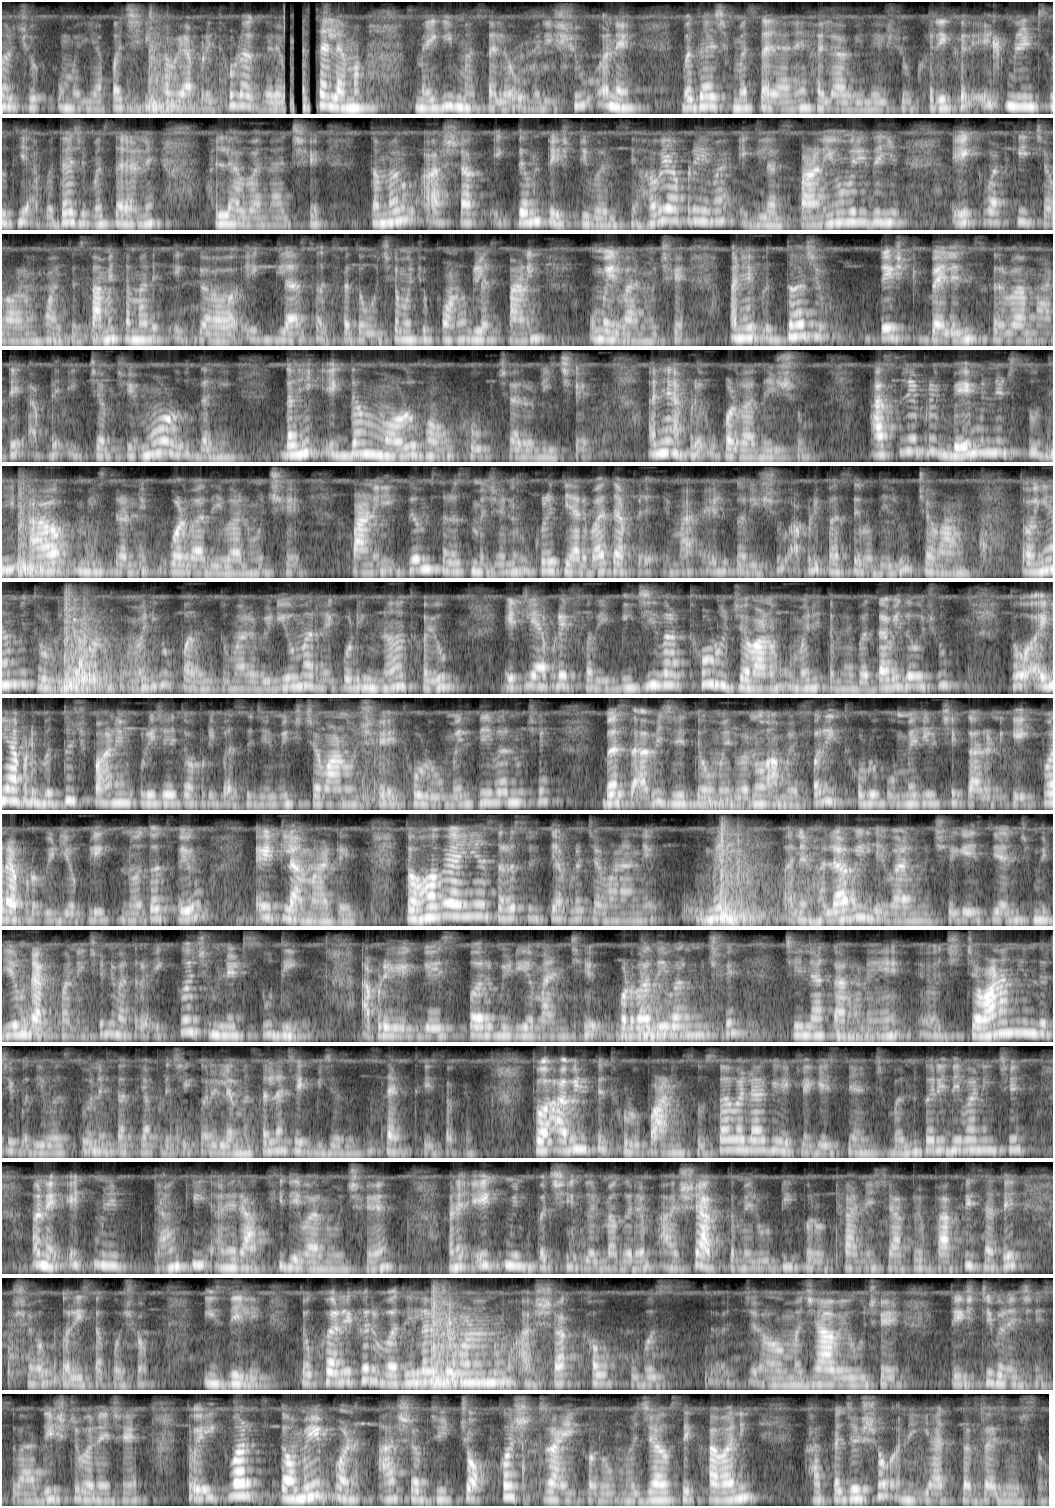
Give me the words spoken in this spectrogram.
મરચું ઉમેર્યા પછી હવે આપણે થોડા ગરમ મસાલામાં મેગી મસાલો ઉમેરીશું અને બધા જ મસાલાને હલાવી લઈશું. ખરેખર એક મિનિટ સુધી આ બધા જ મસાલાને હલાવવાના છે. તમારું આ શાક એકદમ ટેસ્ટી બનશે. હવે આપણે એમાં એક ગ્લાસ પાણી ઉમેરી દઈએ. એક વાટકી ચવાણું હોય તો સામે તમારે એક એક ગ્લાસ અથવા તો ઓછામાં ઓછું પોણો ગ્લાસ પાણી ઉમેરવાનું છે. અને બધા જ ટેસ્ટ બેલેન્સ કરવા માટે આપણે એક ચમચી મોળું દહીં. દહીં એકદમ મોળું હોવું ખૂબ જરૂરી છે. અને આપણે ઉકળવા દઈશું. આશરે આપણે બે મિનિટ સુધી આ મિશ્રણને ઉકળવા દેવાનું છે. પાણી એકદમ સરસ મજાનું ઉકળે ત્યારબાદ આપણે એમાં એડ કરીશું આપણી પાસે વધેલું ચવાણું. તો અહીંયા અમે થોડું ચવાણું ઉમેર્યું, પરંતુ મારા વિડીયોમાં રેકોર્ડિંગ ન થયું, એટલે આપણે ફરી બીજી વાર થોડું ચવાણું ઉમેરી તમને બતાવી દઉં છું. તો અહીંયા આપણે બધું જ પાણી ઉકળી જાય, તો આપણી પાસે જે મિક્સ ચવાણું છે એ થોડું ઉમેરી દેવાનું છે. બસ આવી જ રીતે ઉમેરવાનું. અમે ફરી થોડુંક ઉમેર્યું છે, કારણ કે એકવાર આપણો વીડિયો ક્લિક નહોતો થયો એટલા માટે. તો હવે અહીંયા સરસ રીતે આપણે ચવાણાને ઉમેરી અને હલાવી લેવાનું છે. ગેસની આંચ મીડિયમ રાખવાની છે ને માત્ર એક જ મિનિટ સુધી આપણે ગેસ પર મીડિયમ આંચે ઉકળવા દેવાનું છે. જેના કારણે ચવાણાની અંદર જે બધી વસ્તુઓને સાથે આપણે જે કરેલા મસાલા છે એકબીજા સાથે સેટ થઈ શકે. તો આવી રીતે થોડું પાણી સોસાવા લાગે એટલે ગેસની આંચ બંધ કરી દેવાની છે અને એક મિનિટ ઢાંકી અને રાખી દેવાનું છે. અને એક મિનિટ પછી ગરમા ગરમ આ શાક તમે રોટી, પરોઠા અને શાક ભાખરી સાથે સર્વ કરી શકો છો ઇઝીલી તો ખરેખર વધેલા ચવાણાનું આ ખાવું ખૂબ જ મજા આવે એવું છે, ટેસ્ટી બને છે, સ્વાદિષ્ટ બને છે. તો એકવાર તમે પણ આ સબ્જી ચોક્કસ ટ્રાય કરો, મજા આવશે ખાવાની. ખાતા જશો અને યાદ કરતા જશો.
